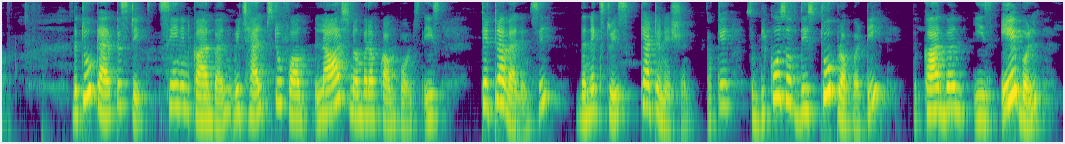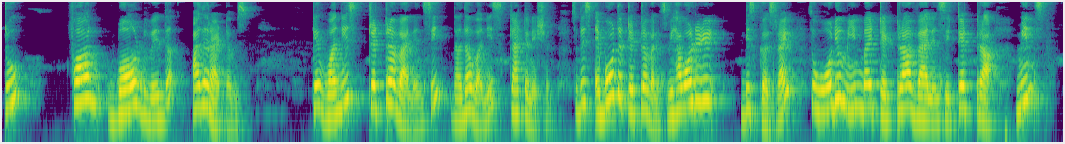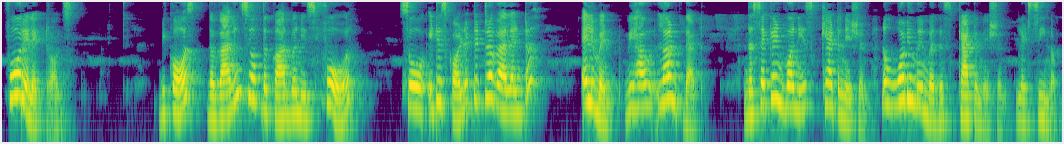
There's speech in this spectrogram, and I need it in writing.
the two characteristics seen in carbon which helps to form large number of compounds is tetravalency. The next is catenation. Okay. So because of these two property, the carbon is able to form bond with other atoms. Okay. One is tetravalency. The other one is catenation. So this about the tetravalence we have already discussed, right? So what do you mean by tetravalency? Tetra means 4 electrons. Because the valency of the carbon is 4, so it is called a tetravalent element. We have learnt that. The second one is catenation. Now what do you mean by this catenation? Let's see now.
